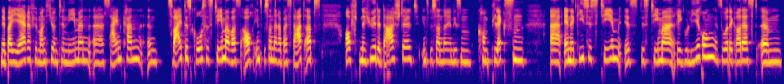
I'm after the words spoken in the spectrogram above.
eine Barriere für manche Unternehmen äh, sein kann. Ein zweites großes Thema, was auch insbesondere bei Startups oft eine Hürde darstellt, insbesondere in diesem komplexen äh, Energiesystem ist das Thema Regulierung. Es wurde gerade erst ähm,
